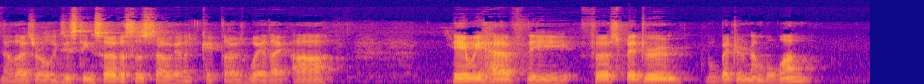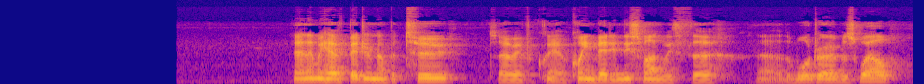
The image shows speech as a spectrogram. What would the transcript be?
Now those are all existing services, so we're going to keep those where they are. Here we have the first bedroom, or bedroom number one. And then we have bedroom number two. So we have a queen bed in this one with the, uh, the wardrobe as well.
